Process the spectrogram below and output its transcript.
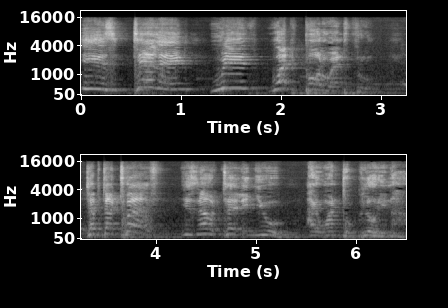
is dealing with what Paul went through. Chapter 12 is now telling you, I want to glory now.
